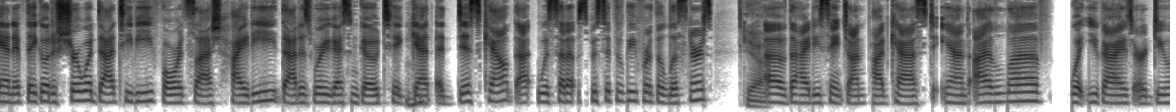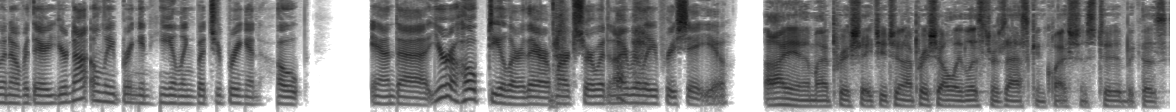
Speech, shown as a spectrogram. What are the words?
And if they go to sherwood.tv forward slash Heidi, that is where you guys can go to mm-hmm. get a discount that was set up specifically for the listeners yeah. of the Heidi St. John podcast. And I love what you guys are doing over there. You're not only bringing healing, but you're bringing hope. And uh, you're a hope dealer there, Mark Sherwood, and I really appreciate you. I am. I appreciate you too. And I appreciate all the listeners asking questions too, because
